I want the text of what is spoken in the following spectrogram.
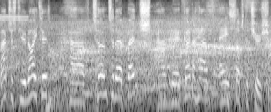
Manchester United have turned to their bench and we're going to have a substitution.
